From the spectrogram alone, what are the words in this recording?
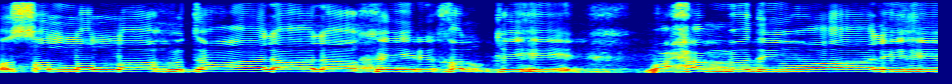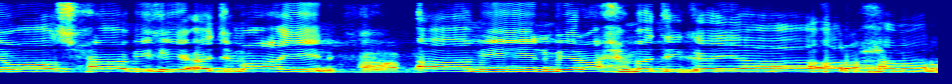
ও সাল্লাল্লাহু তাআলা আলা খাইর খালকিহি মুহাম্মাদিন ওয়া আলিহি ওয়া আসহাবিহি আজমাইন। আমিন বিরহমাতিকা ইয়া আরহামার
